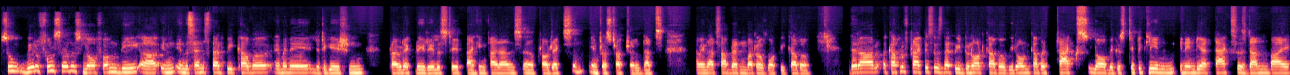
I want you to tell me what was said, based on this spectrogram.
So we're a full service law firm. The uh, in in the sense that we cover M and A, litigation, private equity, real estate, banking, finance, uh, projects, infrastructure. That's I mean that's our bread and butter of what we cover. There are a couple of practices that we do not cover. We don't cover tax law because typically in, in India, tax is done by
